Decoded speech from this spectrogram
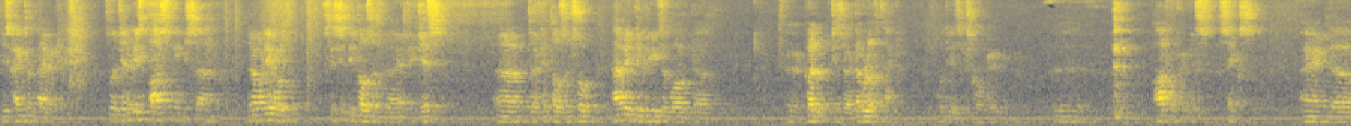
these kinds of parameters. So generally sparse means uh, there are only about 63,000 uh, edges, uh, 13,000. So average degree is about uh, uh, 12, which is a double of that. Both ways it's counted. Uh, half of it is 6. And uh,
